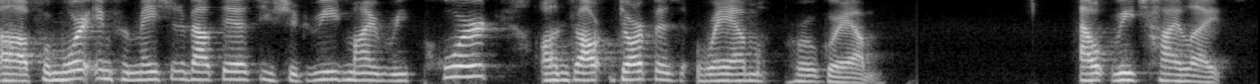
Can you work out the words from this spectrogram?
Uh, for more information about this, you should read my report on DARPA's RAM program. Outreach highlights.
